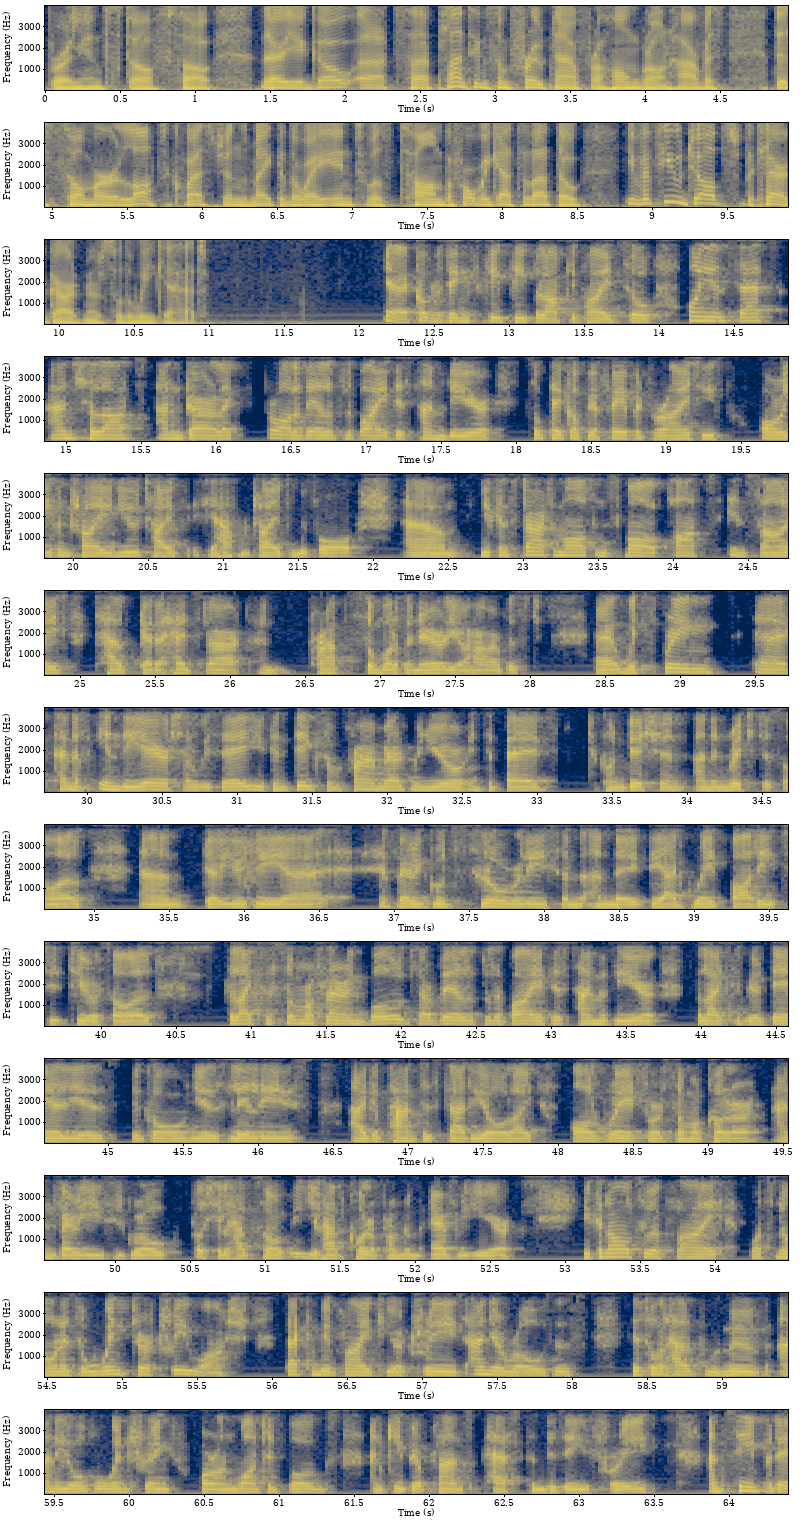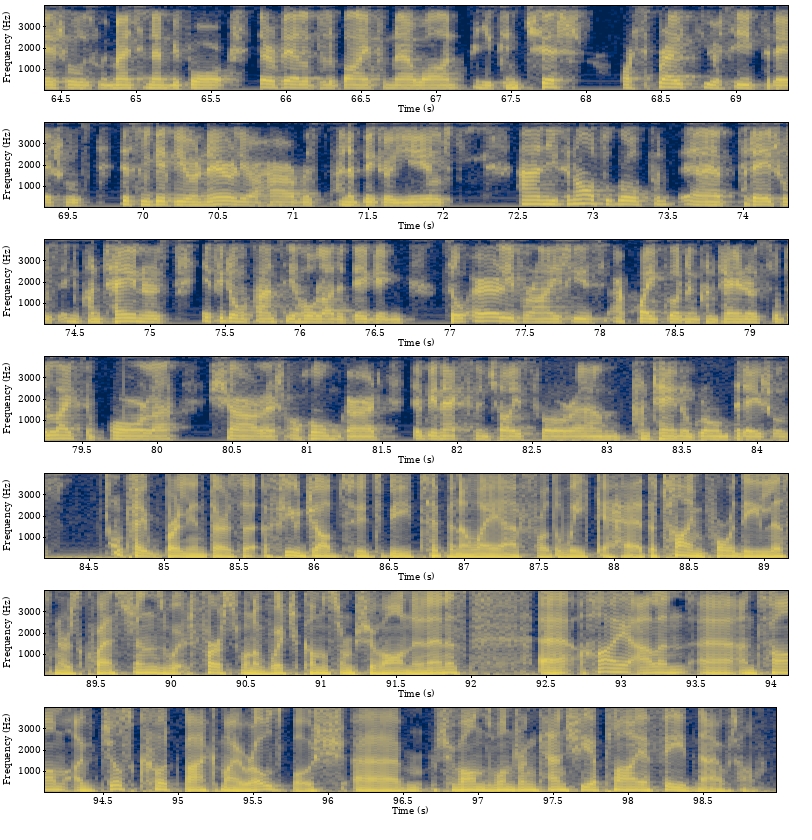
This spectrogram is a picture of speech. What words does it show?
Brilliant stuff. So there you go. That's uh, planting some fruit now for a homegrown harvest this summer. Lots of questions making their way into us, Tom. Before we get to that, though, you have a few jobs for the Clare Gardeners for the week ahead yeah, a couple of things to keep people occupied. So onion sets and shallots and garlic, they're all available to buy this time of the year. So pick up your favorite varieties or even try a new type if you haven't tried them before. Um, you can start them off in small pots inside to help get a head start and perhaps somewhat of an earlier harvest. Uh, with spring uh, kind of in the air, shall we say, you can dig some farmyard manure into beds to condition and enrich the soil. Um, they're usually uh, a very good slow release and, and they, they add great body to, to your soil. The likes of summer flowering bulbs are available to buy at this time of year. The likes of your dahlias, begonias, lilies, agapanthus, gladioli, all great for summer colour and very easy to grow. Plus, you'll have so you'll have colour from them every year. You can also apply what's known as a winter tree wash. That can be applied to your trees and your roses. This will help remove any overwintering or unwanted bugs and keep your plants pest and disease free. And seed potatoes, we mentioned them before, they're available to buy from now on, and you can chit or sprout your seed potatoes. This will give you an earlier harvest and a bigger yield. And you can also grow uh, potatoes in containers if you don't fancy a whole lot of digging. So early varieties are quite good in containers. So the likes of Orla, Charlotte, or Homeguard, they'd be an excellent choice for um, container grown potatoes. Okay, brilliant. There's a, few jobs to, to be tipping away at for the week ahead. A time for the listeners' questions, which, first one of which comes from Siobhan and Ennis. Uh, hi, Alan uh, and Tom. I've just cut back my rose bush. Um, Siobhan's wondering, can she apply a feed now, Tom?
